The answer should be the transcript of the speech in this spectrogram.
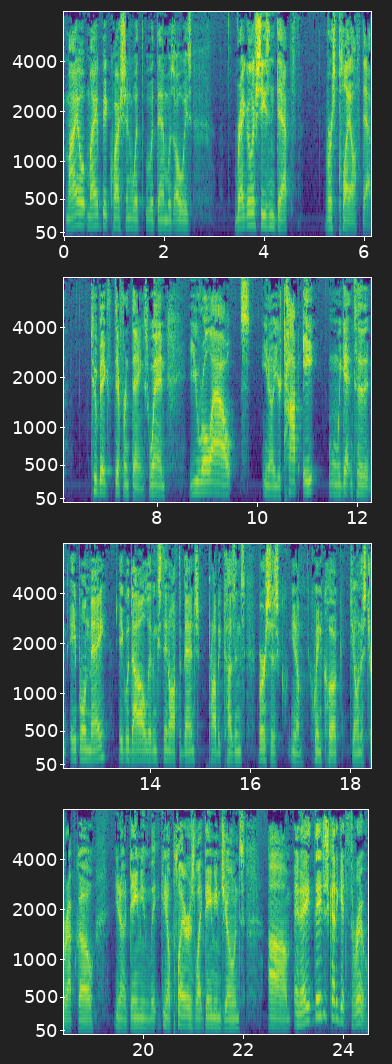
My my big question with with them was always regular season depth versus playoff depth two big different things. When you roll out, you know, your top eight when we get into April and May, Iguodala, Livingston off the bench, probably Cousins versus, you know, Quinn Cook, Jonas Jerebko, you know, Damian, you know, players like Damian Jones. Um, and they, they just got to get through.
